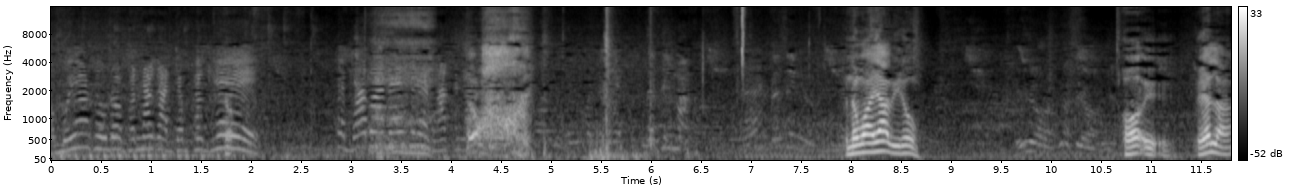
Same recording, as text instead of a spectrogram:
အမွေရဆိုတော့ဖနက်ကတစ်ဖက်ခဲဟဲ့ဘာပါလဲတဲ့ငါခဏဘယ်နှဝါရပြီတော့ဟောအေးအေးဘယ်လား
